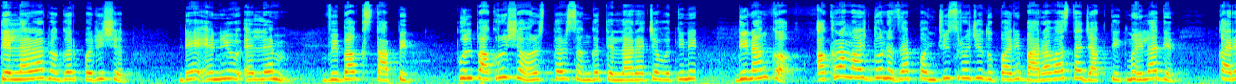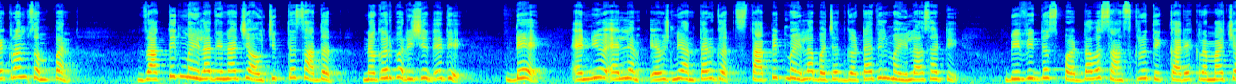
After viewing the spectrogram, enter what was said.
तेल्हारा नगर परिषद DAY N U L M विभाग स्थापित. फुलपाखरू शहरस्तर संघ तेल्हाराच्या वतीने दिनांक अकरा मार्च दोन हजार पंचवीस रोजी दुपारी बारा वाजता जागतिक महिला दिन कार्यक्रम संपन्न. जागतिक महिला दिनाचे औचित्य साधत नगर परिषद येथे DAY N U L M योजनेअंतर्गत स्थापित महिला बचत गटातील महिलांसाठी विविध स्पर्धा व सांस्कृतिक कार्यक्रमाचे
